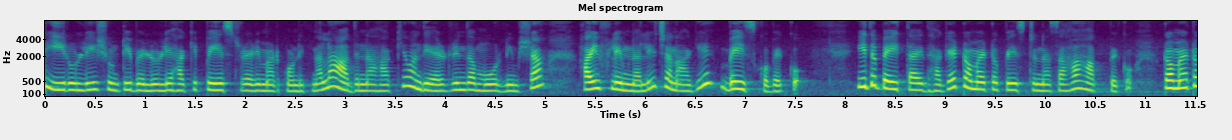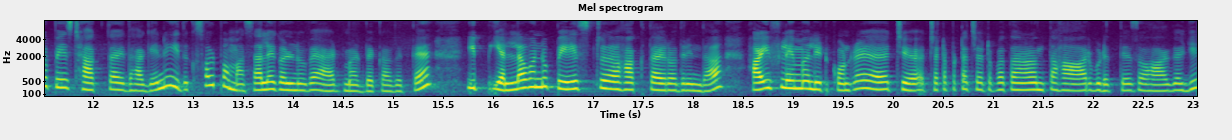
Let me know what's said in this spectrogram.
ಈರುಳ್ಳಿ, ಶುಂಠಿ, ಬೆಳ್ಳುಳ್ಳಿ ಹಾಕಿ ಪೇಸ್ಟ್ ರೆಡಿ ಮಾಡ್ಕೊಂಡಿದ್ನಲ್ಲ, ಅದನ್ನು ಹಾಕಿ ಒಂದು ಎರಡರಿಂದ ಮೂರು ನಿಮಿಷ ಹೈ ಫ್ಲೇಮ್ನಲ್ಲಿ ಚೆನ್ನಾಗಿ ಬೇಯಿಸ್ಕೋಬೇಕು. ಇದು ಬೇಯ್ತಾ ಇದ್ದ ಹಾಗೆ ಟೊಮ್ಯಾಟೊ ಪೇಸ್ಟನ್ನು ಸಹ ಹಾಕಬೇಕು. ಟೊಮ್ಯಾಟೊ ಪೇಸ್ಟ್ ಹಾಕ್ತಾ ಇದ್ದ ಹಾಗೇ ಇದಕ್ಕೆ ಸ್ವಲ್ಪ ಮಸಾಲೆಗಳನ್ನೂ ಆ್ಯಡ್ ಮಾಡಬೇಕಾಗುತ್ತೆ. ಈ ಎಲ್ಲವನ್ನು ಪೇಸ್ಟ್ ಹಾಕ್ತಾ ಇರೋದ್ರಿಂದ ಹೈ ಫ್ಲೇಮಲ್ಲಿ ಇಟ್ಕೊಂಡ್ರೆ ಚಟಪಟ ಚಟಪಟ ಅಂತ ಹಾರ್ಬಿಡುತ್ತೆ. ಸೊ ಹಾಗಾಗಿ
